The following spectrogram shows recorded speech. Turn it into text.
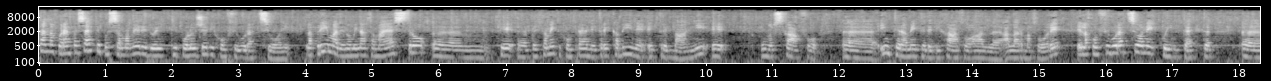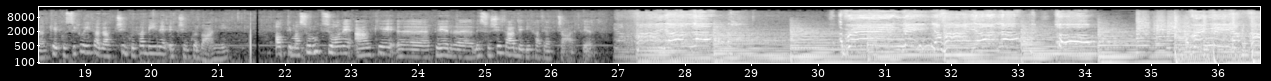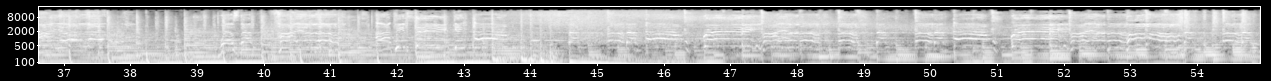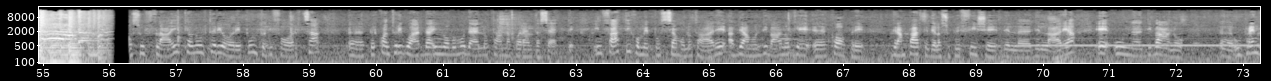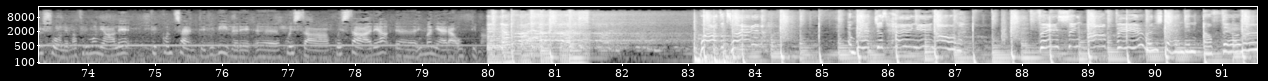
Nel Tanna 47 possiamo avere due tipologie di configurazioni. La prima, denominata Maestro, ehm, che eh, praticamente comprende tre cabine e tre bagni e uno scafo eh, interamente dedicato al, all'armatore e la configurazione Quintet, eh, che è costituita da 5 cabine e 5 bagni ottima soluzione anche eh, per le società dedicate al charter. Bring me your heart. Punto di forza eh, per quanto riguarda il nuovo modello Tanna 47. Infatti come possiamo notare abbiamo il divano che eh, copre gran parte della superficie del, dell'area e un divano eh, un prendisole matrimoniale che consente di vivere eh, questa, questa area eh, in maniera ottimale. Facing our fear and standing out there.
